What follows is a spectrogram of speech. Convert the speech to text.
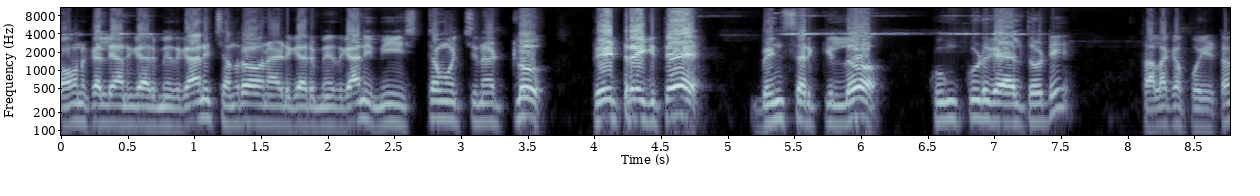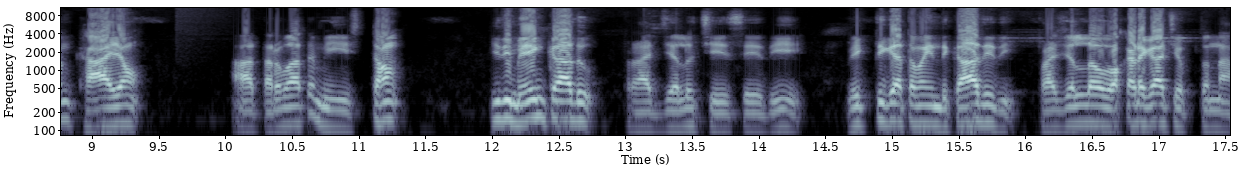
పవన్ కళ్యాణ్ గారి మీద కానీ చంద్రబాబు నాయుడు గారి మీద కానీ మీ ఇష్టం వచ్చినట్లు పేట్రేగితే బెంచ్ సర్కిల్లో కుంకుడుగాయలతోటి తలకపోయటం ఖాయం. ఆ తర్వాత మీ ఇష్టం. ఇది మేం కాదు రాజ్యాలు చేసేది. వ్యక్తిగతమైంది కాదు ఇది. ప్రజల్లో ఒకడిగా చెప్తున్నా.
